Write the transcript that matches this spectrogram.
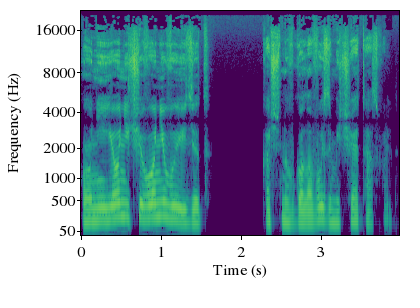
У нее ничего не выйдет, качнув головой, замечает Асфальт.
